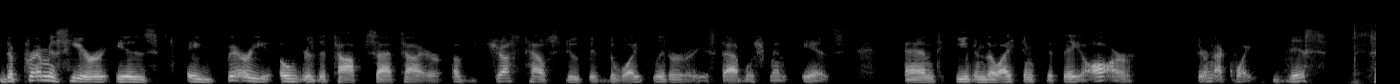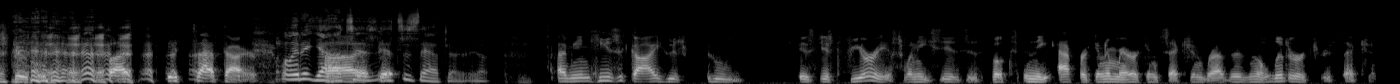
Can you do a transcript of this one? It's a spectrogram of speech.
the premise here is a very over the top satire of just how stupid the white literary establishment is. And even though I think that they are, they're not quite this but it's satire. Well, it, yeah, it's, Uh, a, it's a satire. Yeah. I mean, he's a guy who's who is just furious when he sees his books in the African American section rather than the literature section,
